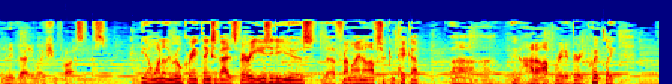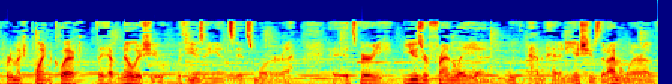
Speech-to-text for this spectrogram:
in the evaluation process. You know, one of the real great things about it is very easy to use. The frontline officer can pick up, uh, uh, you know, how to operate it very quickly. Pretty much point and click. They have no issue with using it. It's, it's more, uh, it's very user friendly. Uh, we haven't had any issues that I'm aware of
